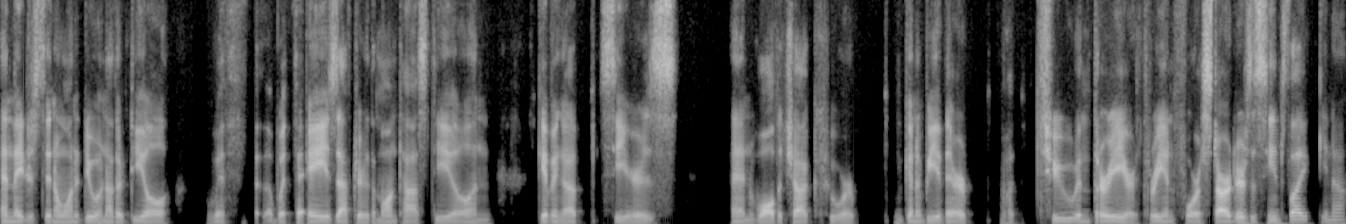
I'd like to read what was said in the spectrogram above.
and they just didn't want to do another deal with with the A's after the Montas deal and giving up Sears and Waldichuk, who were going to be their what two and three or three and four starters. It seems like you know.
